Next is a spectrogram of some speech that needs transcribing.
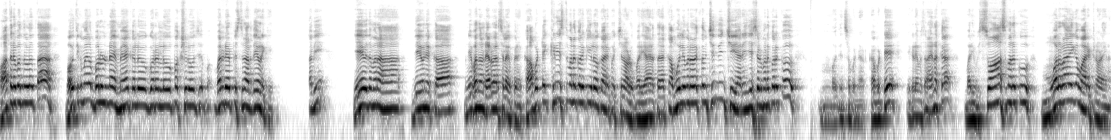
పాత నిబంధనలంతా భౌతికమైన బలులు ఉన్నాయి మేకలు గొర్రెలు పక్షులు బలుడు బలి నేర్పిస్తున్నారు దేవునికి. అవి ఏ విధమైన దేవుని యొక్క నిబంధన నెరవేర్చలేకపోయినాయి కాబట్టి క్రీస్తు మన కొరకు ఈ లోకానికి వచ్చినాడు. మరి ఆయన తన యొక్క అమూల్యమైన రక్తం చిందించి ఆయన ఏం చేశాడు మన కొరకు? బోధించబడినాడు. కాబట్టి ఇక్కడ ఏమవుతుంది ఆయన మరి విశ్వాసం మనకు మూలరాయిగా మారిట్టున్నాడు ఆయన.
